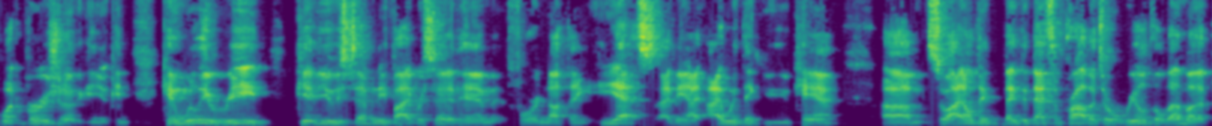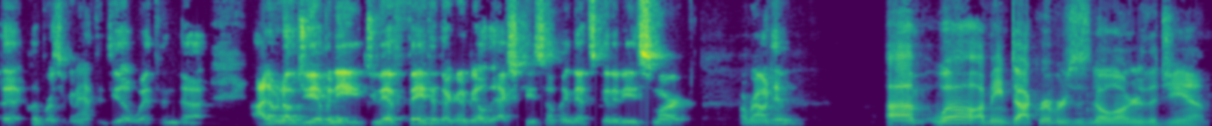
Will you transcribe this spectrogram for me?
what version of it can you can can Willie Reed give you seventy five percent of him for nothing? Yes, I mean I, I would think you, you can. Um, so I don't think that's a problem. It's a real dilemma that the Clippers are going to have to deal with. And uh, I don't know. Do you have any? Do you have faith that they're going to be able to execute something that's going to be smart around him? Um, well, I mean, Doc Rivers is no longer the GM,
